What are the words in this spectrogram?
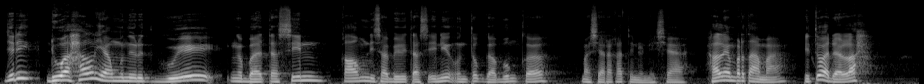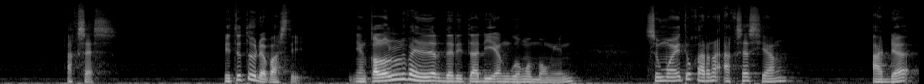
jadi dua hal yang menurut gue ngebatasin kaum disabilitas ini untuk gabung ke masyarakat Indonesia. Hal yang pertama itu adalah akses itu tuh udah pasti. Yang kalau lu belajar dari tadi yang gue ngomongin, semua itu karena akses yang ada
